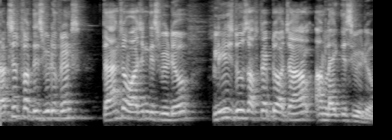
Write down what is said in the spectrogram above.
That's it for this video friends thanks for watching this video please do subscribe to our channel and like this video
